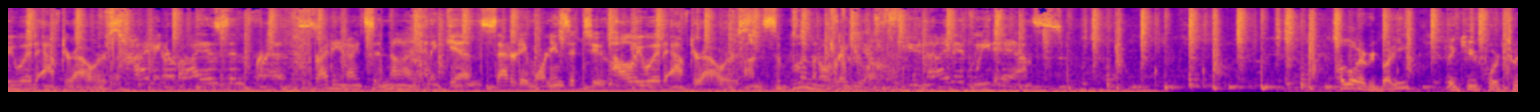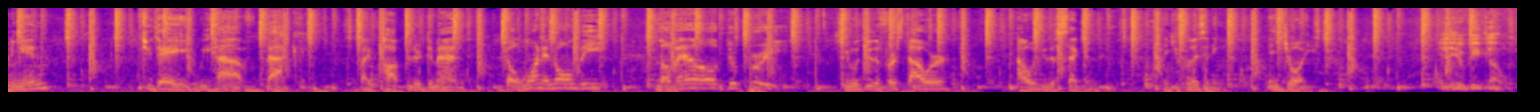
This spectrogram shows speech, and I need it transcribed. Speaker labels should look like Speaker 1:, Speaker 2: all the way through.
Speaker 1: Hollywood After Hours. Jaime Narvaez and friends. Friday nights at 9 and again Saturday mornings at 2. Hollywood After Hours on Subliminal Radio. United We Dance.
Speaker 2: Hello, everybody. Thank you for tuning in. Today we have back by popular demand the one and only Lavelle Dupree. He will do the first hour, I will do the second. Thank you for listening. Enjoy.
Speaker 3: Here we go.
